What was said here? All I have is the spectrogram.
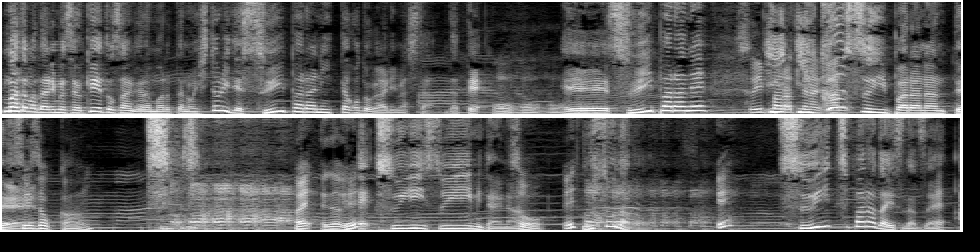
まだまだありますよ。ケイトさんからもらったのは一人でスイパラに行ったことがありました。だって。ほうほうほうえー、スイパラね？スイパラって行くスイパラなんて。水族館？ええ？えスイースイーみたいな。そう。え？嘘だろ。え？スイーツパラダイスだぜ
